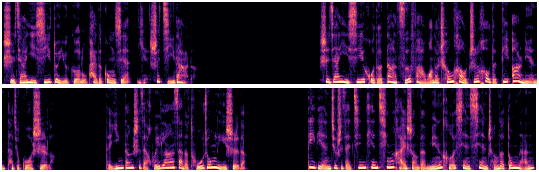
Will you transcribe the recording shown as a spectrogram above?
释迦义熙对于格鲁派的贡献也是极大的。释迦义熙获得大慈法王的称号之后的第二年，他就过世了。他应当是在回拉萨的途中离世的，地点就是在今天青海省的民和县县城的东南。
